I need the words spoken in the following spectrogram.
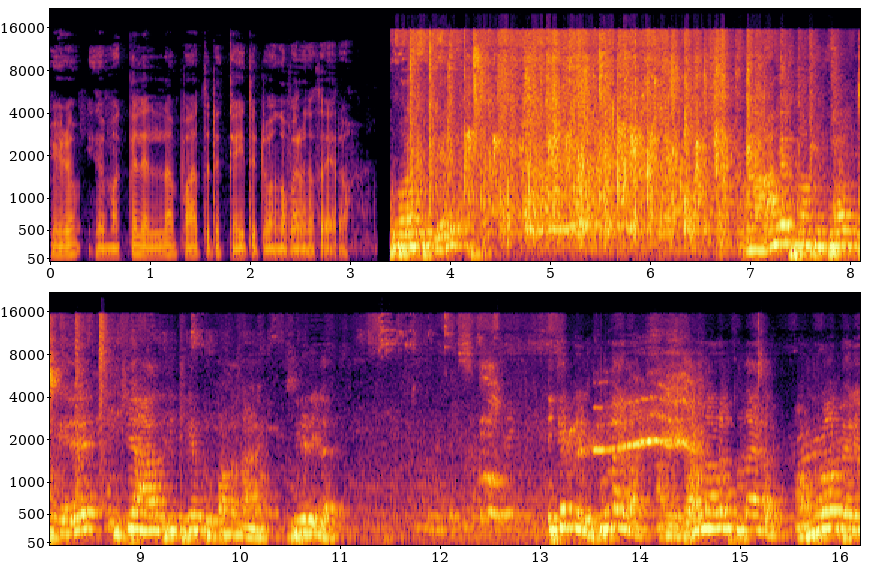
விழும் இதை மக்கள் எல்லாம் பார்த்துட்டு கை தட்டுவாங்க பாருங்க சாய்ராம். ஆகஸ்ட் மாசம் போறதுக்கு டிக்கெட் புக் பண்ணேன் நான் சீரடியில டிக்கெட் திறந்தாலும் அவ்வளோ பெரிய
